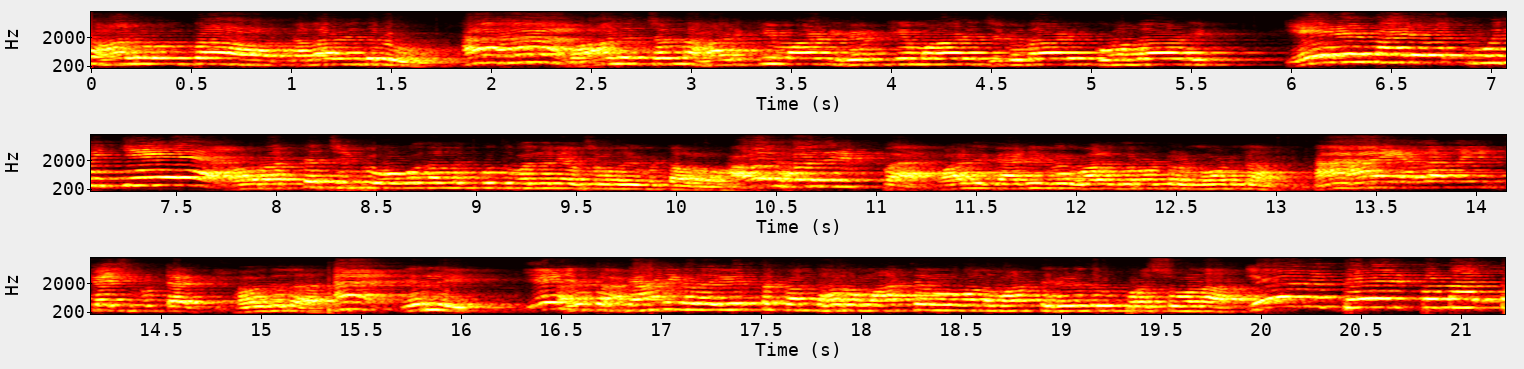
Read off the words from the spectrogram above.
ಹಾಡುವಂತ ಕಲಾವಿದರು. ಹಾ ಹಾ. ಬಹಳ ಚಂದ ಹಾಡಿಕೆ ಮಾಡಿ ಹೇಳಿಕೆ ಮಾಡಿ ಜಗದಾಡಿ ಕುಣದಾಡಿ. ಏನೇ ಮಾಡಿ ಮುದುಕಿ ಅವ್ರ ಅತ್ತ ಚಿಪ್ಪಿ ಹೋಗೋದಲ್ಲ ಕೂತು ಬಂದ್ರೆ ನೀವು ಹೋಗ್ಬಿಟ್ಟಾರ ಬಿಟ್ಟಾರ ಹೌದ್ ಹೌದ್ರಿಪ್ಪ. ಬಾಳ ಗಾಡಿ ಬಾಳ ಬರೋಟ್ರ ನೋಡ್ಲ ಹಾ ಹಾ ಎಲ್ಲ ಮಂದಿ ಕಳ್ಸಿಬಿಟ್ಟಾರ್ತಿ ಹೌದಲ್ಲ? ಎಲ್ಲಿ? ಮಾತ ಮಾತಿನ ಒಂದು ಮಾತು ಹೇಳಿದ್ರು ಪ್ರಸೋಣ ಏನಂತ ಹೇಳಿಪ್ಪ ಮಾತ?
